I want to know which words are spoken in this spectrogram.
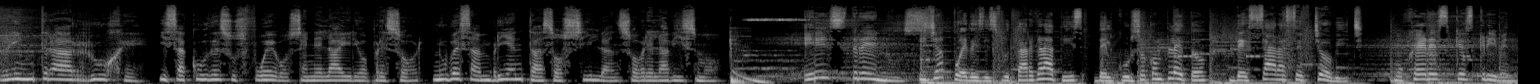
Rintra ruge y sacude sus fuegos en el aire opresor. Nubes hambrientas oscilan sobre el abismo. Estrenos. Y ya puedes disfrutar gratis del curso completo de Sara Sefcovic, Mujeres que escriben.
